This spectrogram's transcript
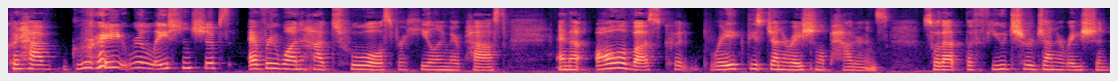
could have great relationships, everyone had tools for healing their past, and that all of us could break these generational patterns so that the future generation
